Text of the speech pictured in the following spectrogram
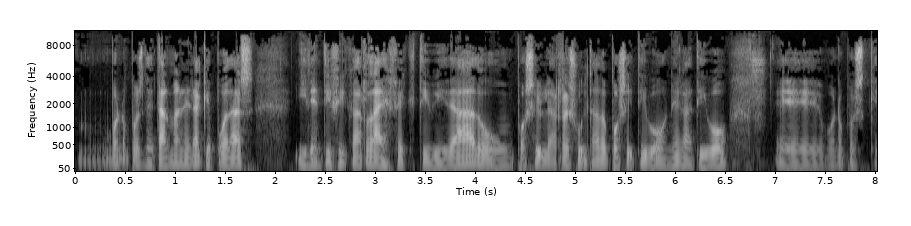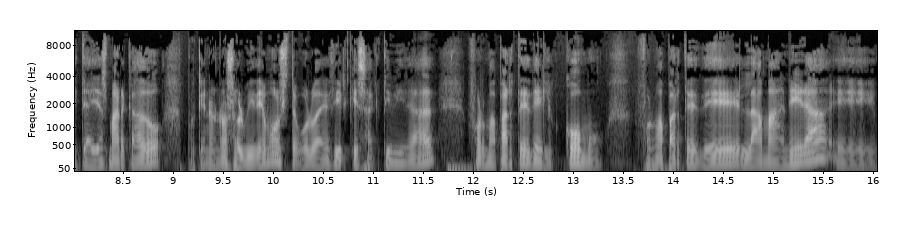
bueno, pues de tal manera que puedas identificar la efectividad o un posible resultado positivo o negativo, bueno, pues que te hayas marcado, porque no nos olvidemos, te vuelvo a decir que esa actividad forma parte del cómo, forma parte de la manera eh,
